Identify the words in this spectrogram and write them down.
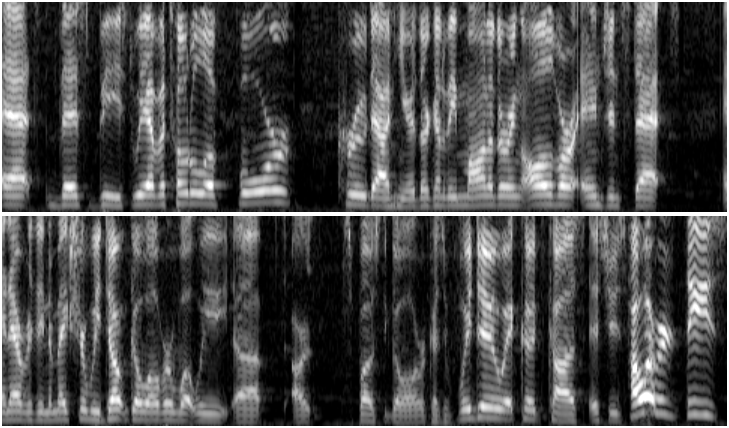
at this beast. We have a total of four crew down here. They're going to be monitoring all of our engine stats and everything to make sure we don't go over what we uh, are supposed to go over. Because if we do, it could cause issues. However, these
